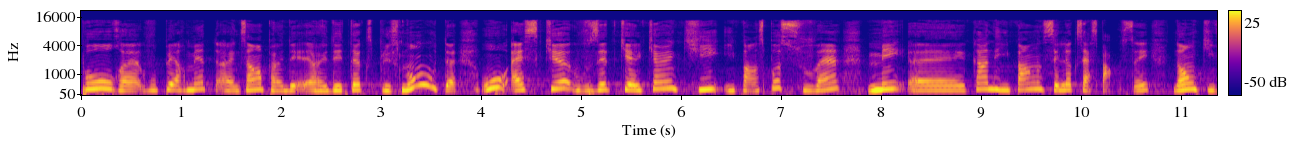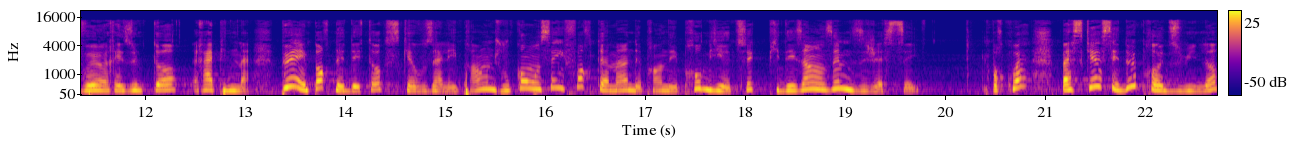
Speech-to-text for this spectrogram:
pour euh, vous permettre, par exemple, un, un, détox plus smooth, ou est-ce que vous êtes quelqu'un qui y pense pas souvent, mais euh, quand il pense, c'est là que ça se passe. Donc, il veut un résultat rapidement. Peu importe le détox que vous allez prendre, je vous conseille fortement de prendre des probiotiques puis des enzymes digestives. Pourquoi? Parce que ces deux produits-là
